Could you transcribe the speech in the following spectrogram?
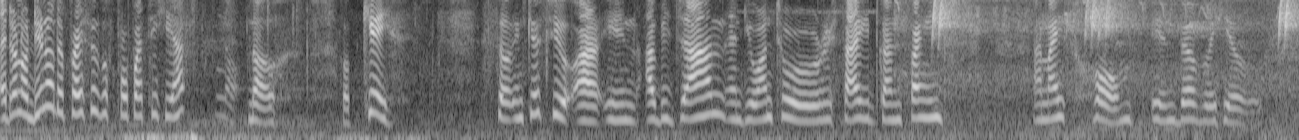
I don't know. Do you know the prices of property here? No. No. Okay. So in case you are in Abidjan and you want to reside, you can find a nice home in Beverly Hills.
